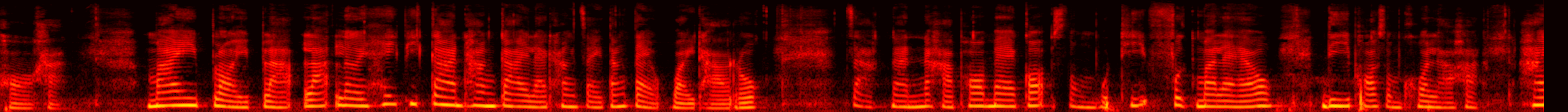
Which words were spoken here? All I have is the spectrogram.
พอค่ะ ไม่ปล่อยปละละเลยให้พิการทางกายและทางใจตั้งแต่วัยทารก จากนั้นนะคะพ่อแม่ก็ส่งบุตรที่ฝึกมาแล้ว ดีพอสมควรแล้วค่ะ ให้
